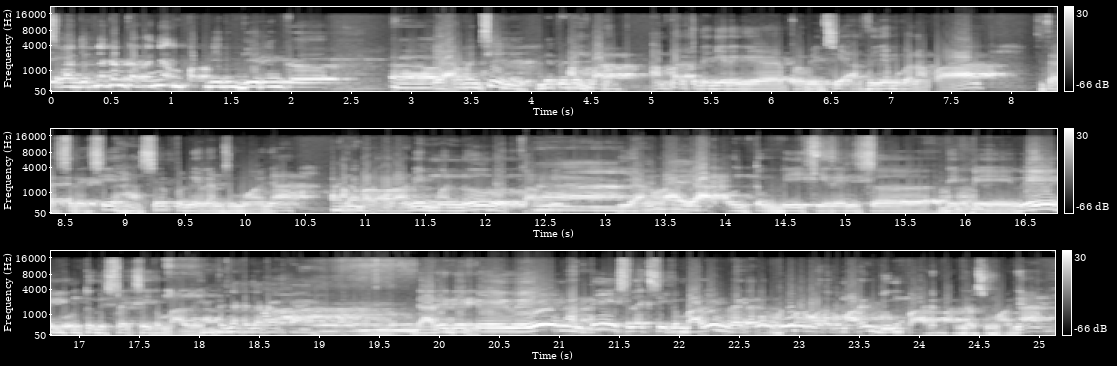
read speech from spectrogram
selanjutnya kan katanya empat digiring ke uh, Ya. provinsi nih DPD. Empat, empat kita giring ke provinsi, artinya bukan apa, kita seleksi hasil penilaian semuanya, Ada empat orang ini menurut kami Nah, yang ini. layak untuk dikirim ke DPW untuk diseleksi kembali. Nantinya ke Jakarta. Dari DPW nanti seleksi kembali, mereka kan turun waktu kemarin jumpa dipanggil semuanya,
